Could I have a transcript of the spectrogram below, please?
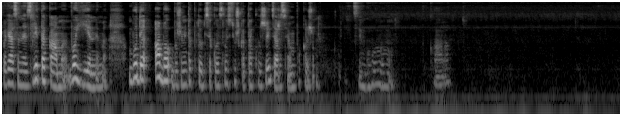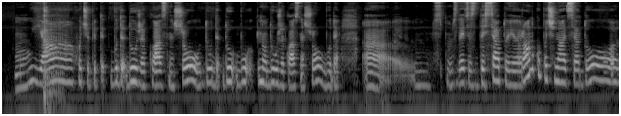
пов'язане з літаками воєнними. Буде або, боже, мені так подобається, коли Сластюшка так лежить, зараз я вам покажу. Це голову клала. Тому я хочу піти. Буде дуже класне шоу. Дуже, ну, дуже класне шоу буде. е, Здається, з 10 ранку починається до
